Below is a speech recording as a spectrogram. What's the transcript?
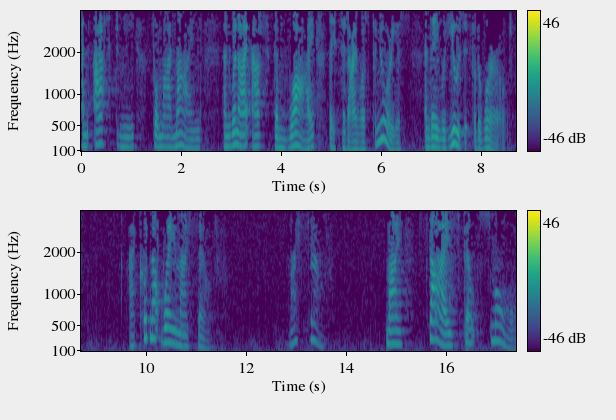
and asked me for my mind. And when I asked them why, they said I was penurious and they would use it for the world. I could not weigh myself. Myself. My size felt small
